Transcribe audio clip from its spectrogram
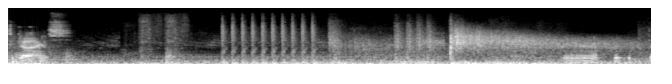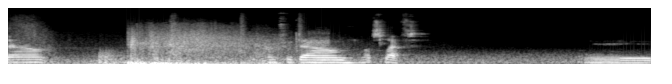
These guys. Yeah, Picket down. Country down. What's left? A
